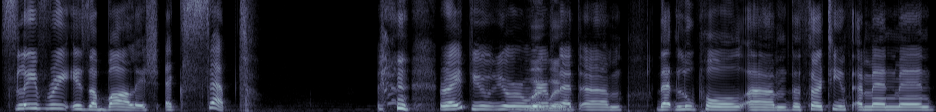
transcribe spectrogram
slavery is abolished except. right, you you're aware Wait, wait. of that um, that loophole. Um, the Thirteenth Amendment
